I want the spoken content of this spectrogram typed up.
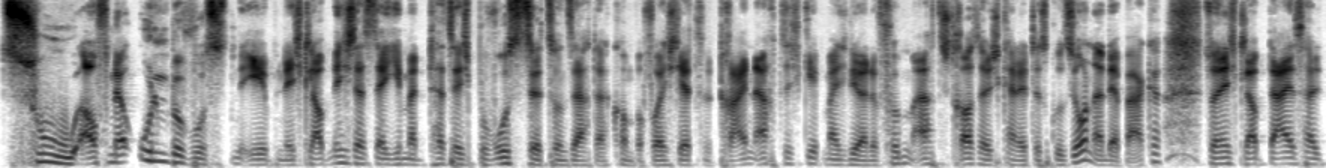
zu, auf einer unbewussten Ebene. Ich glaube nicht, dass da jemand tatsächlich bewusst sitzt und sagt, ach komm, bevor ich jetzt eine 83 gebe, mache ich wieder eine 85 draus, habe ich keine Diskussion an der Backe, sondern ich glaube, da ist halt,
